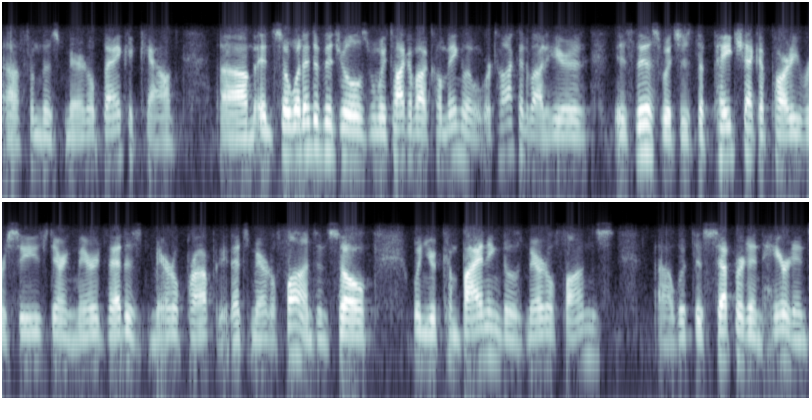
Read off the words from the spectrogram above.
uh, from this marital bank account. Um, and so, what individuals, when we talk about commingling, what we're talking about here is this, which is the paycheck a party receives during marriage. That is marital property. That's marital funds. And so, when you're combining those marital funds uh, with this separate inheritance,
